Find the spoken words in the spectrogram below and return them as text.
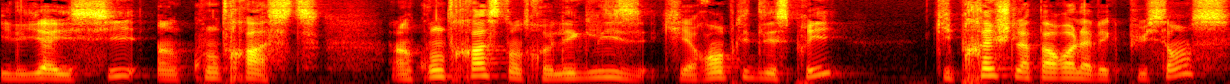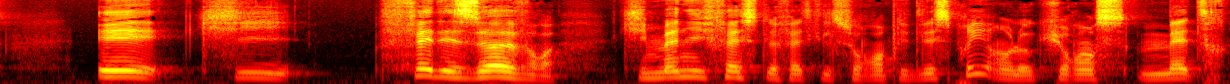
il y a ici un contraste. Un contraste entre l'Église qui est remplie de l'Esprit, qui prêche la parole avec puissance, et qui fait des œuvres qui manifestent le fait qu'ils sont remplis de l'esprit, en l'occurrence mettre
